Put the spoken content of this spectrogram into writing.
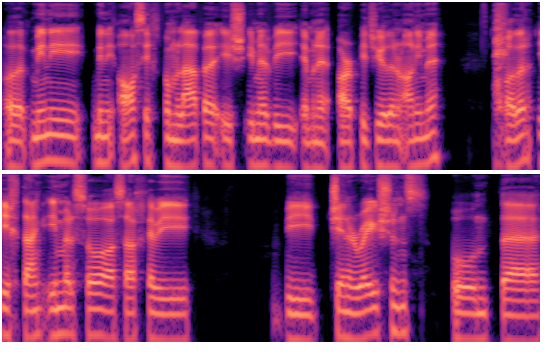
oder meine, meine Ansicht vom Leben ist immer wie in einem RPG oder einem Anime. Oder? Ich denke immer so an Sachen wie, wie Generations und, äh,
